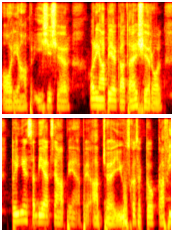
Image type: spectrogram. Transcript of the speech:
और यहाँ पर ईजी शेयर और यहाँ पे एक आता है शेयर ऑल तो ये सभी ऐप्स यहाँ पे यहाँ पे आप जो है यूज़ कर सकते हो। काफ़ी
